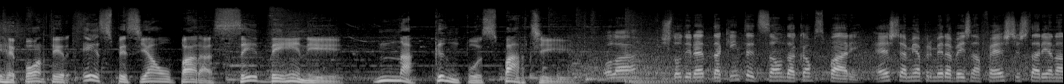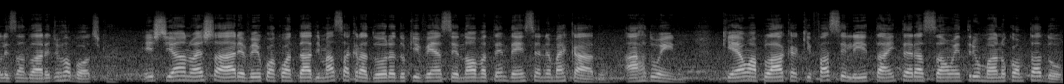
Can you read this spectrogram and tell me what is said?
Repórter Especial para a CBN, na Campus Party. Olá, estou direto da quinta edição da Campus Party. Esta é a minha primeira vez na festa e estarei analisando a área de robótica. Este ano, esta área veio com a quantidade massacradora do que vem a ser nova tendência no mercado, a Arduino, que é uma placa que facilita a interação entre humano e computador.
